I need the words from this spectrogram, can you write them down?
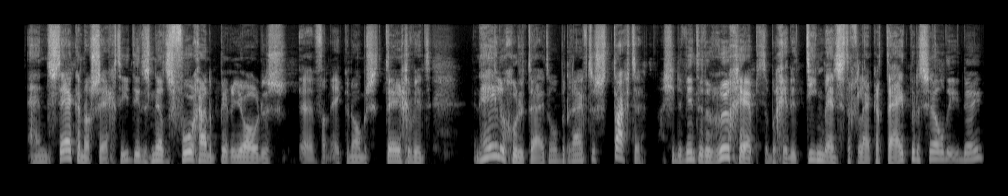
En sterker nog zegt hij, dit is net als voorgaande periodes eh, van economische tegenwind een hele goede tijd om een bedrijf te starten. Als je de wind in de rug hebt, dan beginnen tien mensen tegelijkertijd met hetzelfde idee.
